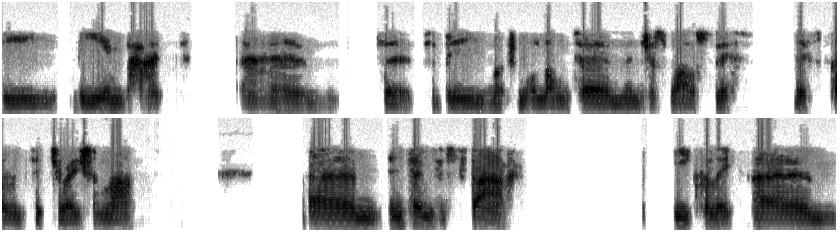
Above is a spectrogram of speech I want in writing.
the the impact um, to, to be much more long term than just whilst this this current situation lasts. Um, in terms of staff, equally, um,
